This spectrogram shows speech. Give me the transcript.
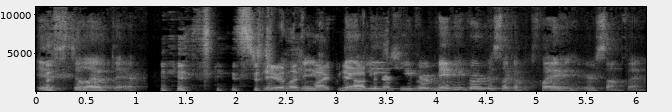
is still out there. he's, he's just David Lynch Maybe, might be out maybe there. he wrote, maybe he wrote it as like a play or something.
